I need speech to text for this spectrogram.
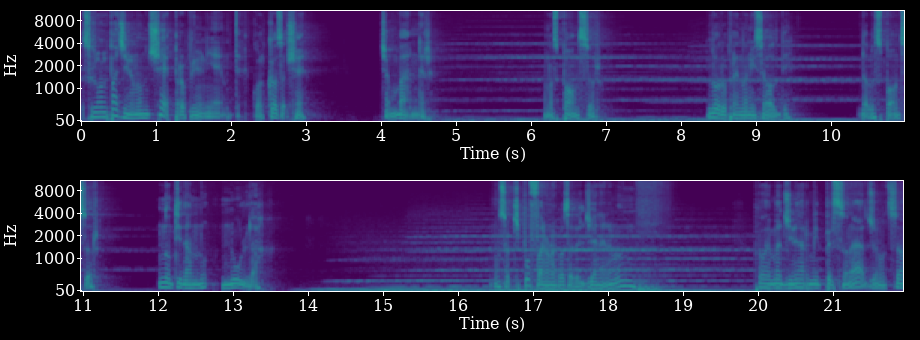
Sulla loro pagina non c'è proprio niente, qualcosa c'è. C'è un banner, uno sponsor. Loro prendono i soldi dallo sponsor, non ti danno nulla. Non so chi può fare una cosa del genere. Non... Provo a immaginarmi il personaggio, non so.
